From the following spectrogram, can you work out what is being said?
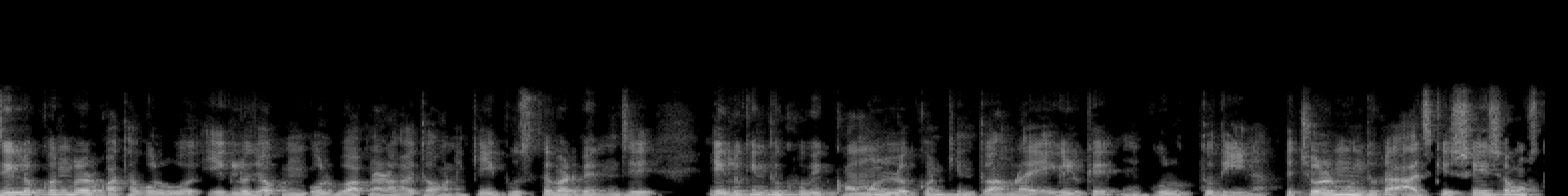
যে লক্ষণগুলোর কথা বলব, এগুলো যখন বলব আপনারা হয়তো অনেকেই বুঝতে পারবেন যে এগুলো কিন্তু খুবই কমন লক্ষণ, কিন্তু আমরা এগুলোকে গুরুত্ব দিই না। চলুন বন্ধুরা, আজকে সেই সমস্ত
